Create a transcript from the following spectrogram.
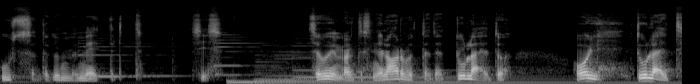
kuussada kümme meetrit siis. see võimaldas neil arvutada, et tuled oli, tuled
